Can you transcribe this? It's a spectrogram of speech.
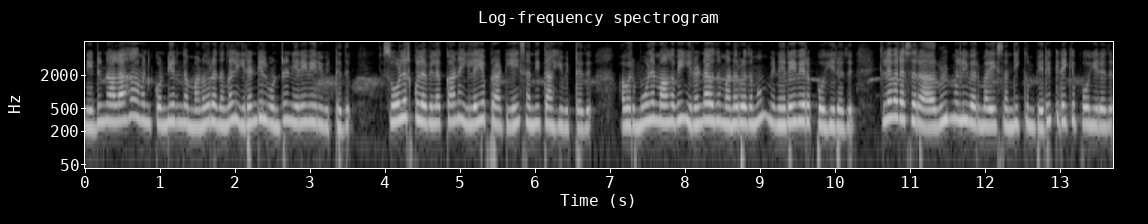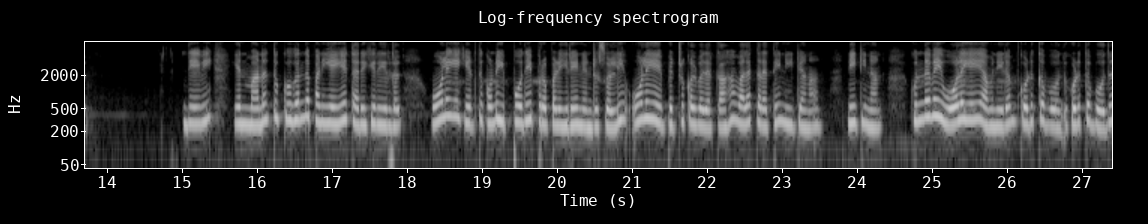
நெடுநாளாக அவன் கொண்டிருந்த மனோரதங்கள் இரண்டில் ஒன்று நிறைவேறிவிட்டது. சோழர் குல விளக்கான இளைய பிராட்டியை சந்தித்தாகிவிட்டது. அவர் மூலமாகவே இரண்டாவது மனோரதமும் நிறைவேறப் போகிறது. இளவரசர் அருள்மொழிவர்மரை சந்திக்கும் பேறு கிடைக்கப் போகிறது. தேவி என் மனத்துக்குகந்த பணியையே தருகிறீர்கள். ஓலையை எடுத்துக்கொண்டு இப்போதே புறப்படுகிறேன் என்று சொல்லி ஓலையை பெற்றுக்கொள்வதற்காக வழக்கரத்தை நீட்டினான். நீட்டினான். குந்தவை ஓலையை அவனிடம் கொடுக்க போ கொடுத்தபோது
